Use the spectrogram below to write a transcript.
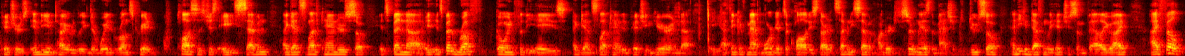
pitchers in the entire league. Their weighted runs created plus is just 87 against left-handers, so it's been uh, it, it's been rough going for the A's against left-handed pitching here. And uh, I think if Matt Moore gets a quality start at 7,700, he certainly has the matchup to do so, and he could definitely hit you some value. I I felt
